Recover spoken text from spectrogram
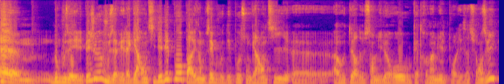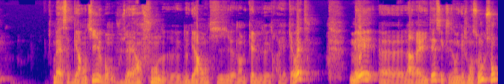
Euh, donc vous avez les PGE, vous avez la garantie des dépôts, par exemple, vous savez que vos dépôts sont garantis euh, à hauteur de 100 000 euros ou 80 000 pour les assurances vie. Ben, cette garantie, bon, vous avez un fonds de, garantie dans lequel vous avez trois cacahuètes, mais euh, la réalité, c'est que ces engagements sont, sont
